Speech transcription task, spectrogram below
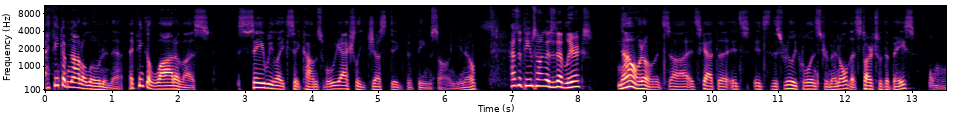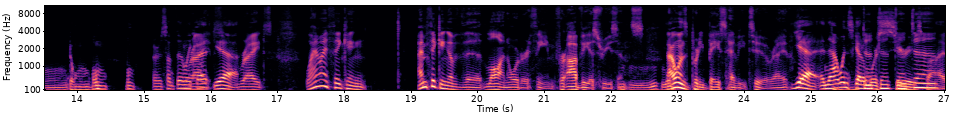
I think I'm not alone in that. I think a lot of us say we like sitcoms, but we actually just dig the theme song, you know? How's the theme song? Does it have lyrics? No, no, it's uh it's got the it's it's this really cool instrumental that starts with the bass, boom, boom, boom, boom, or something like right. that. Yeah. Right. Why am I thinking? I'm thinking of the Law and Order theme for obvious reasons. Mhm, That one's pretty bass heavy too, right? Yeah, and that one's got a more serious vibe.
